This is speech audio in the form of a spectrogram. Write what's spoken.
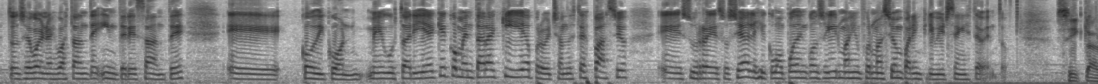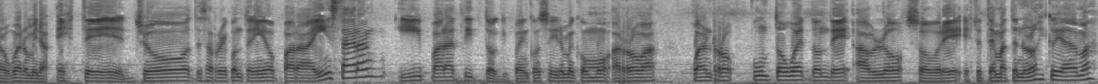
Entonces, bueno, es bastante interesante eh, Codicon. Me gustaría que comentara aquí, aprovechando este espacio, eh, sus redes sociales y cómo pueden conseguir más información para inscribirse en este evento. Sí, claro. Bueno, mira, este, yo desarrollo contenido para Instagram y para TikTok y pueden conseguirme como arroba juanro.web donde hablo sobre este tema tecnológico y además,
